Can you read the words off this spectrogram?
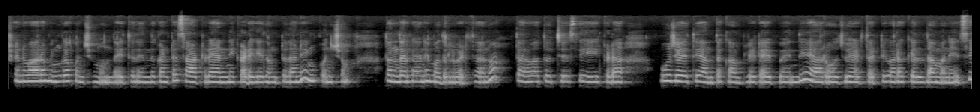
శనివారం ఇంకా కొంచెం ముందు అవుతుంది ఎందుకంటే సాటర్డే అన్నీ కడిగేది ఉంటుందని ఇంకొంచెం తొందరగానే మొదలు పెడతాను. తర్వాత వచ్చేసి ఇక్కడ పూజ అయితే అంత కంప్లీట్ అయిపోయింది. ఆ రోజు ఎయిట్ థర్టీ వరకు వెళ్దామనేసి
